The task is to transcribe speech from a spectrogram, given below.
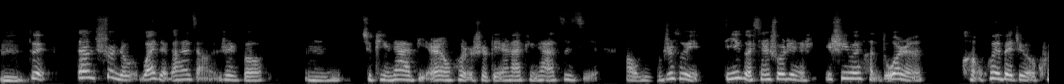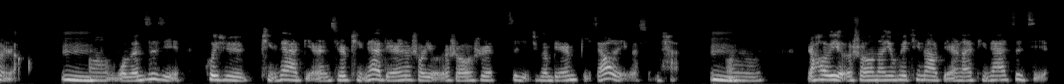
嗯，对。但顺着歪姐刚才讲的这个，嗯，去评价别人，或者是别人来评价自己啊，我们之所以第一个先说这件事，是因为很多人很会被这个困扰。嗯嗯，我们自己会去评价别人，其实评价别人的时候，有的时候是自己去跟别人比较的一个心态。嗯，然后有的时候呢，又会听到别人来评价自己。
